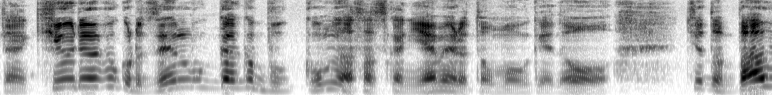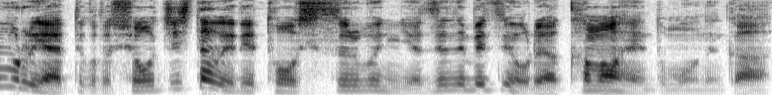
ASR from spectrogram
なんか給料袋全部額ぶっ込むのはさすがにやめろと思うけどちょっとバブルやってこと承知した上で投資する分には全然別に俺は構わへんと思うねんか。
